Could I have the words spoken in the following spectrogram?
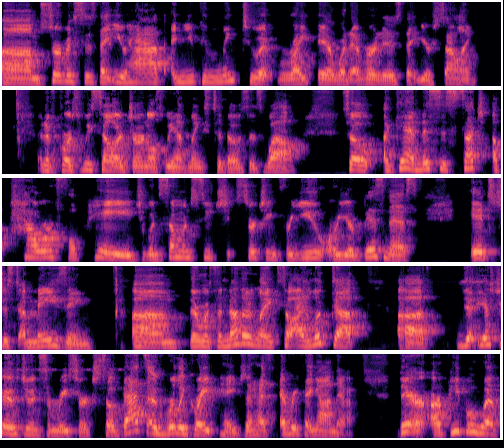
um, services that you have, and you can link to it right there, whatever it is that you're selling. And of course, we sell our journals. We have links to those as well. So again, this is such a powerful page when someone's searching for you or your business. It's just amazing um, there was another link. So I looked up, uh, yesterday I was doing some research. So that's a really great page that has everything on there. There are people who have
